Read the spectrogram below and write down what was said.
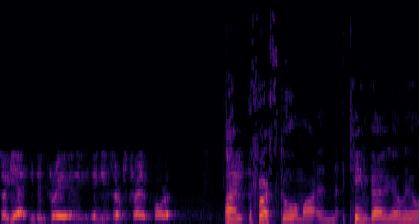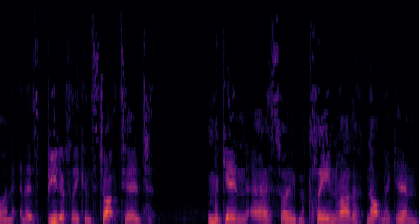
So yeah, he did great, and he, and he deserves credit for it. Uh, the first goal, Martin, came very early on, and it's beautifully constructed. McGinn, uh, sorry, McLean rather, not McGinn,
